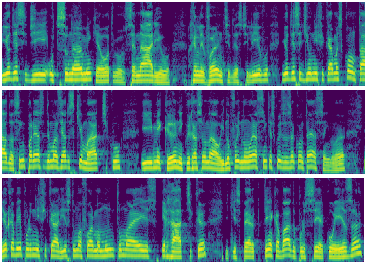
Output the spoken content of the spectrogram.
E eu decidi o tsunami, que é outro cenário relevante deste livro, e eu decidi unificar, mas contado assim parece demasiado esquemático e mecânico e racional. E não foi, não é assim que as coisas acontecem, não é? Eu acabei por unificar isso de uma forma muito mais errática e que espero que tenha acabado por ser coesa,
